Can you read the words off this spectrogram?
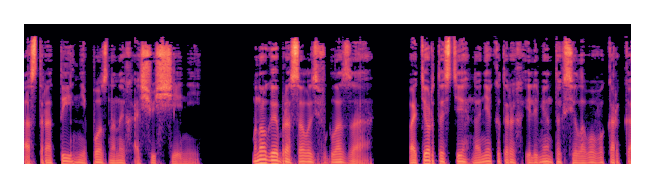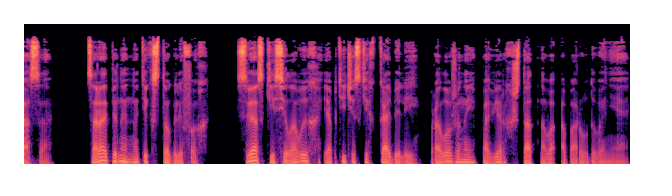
остроты непознанных ощущений. Многое бросалось в глаза. Потертости на некоторых элементах силового каркаса, царапины на текстоглифах, связки силовых и оптических кабелей, проложенные поверх штатного оборудования.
